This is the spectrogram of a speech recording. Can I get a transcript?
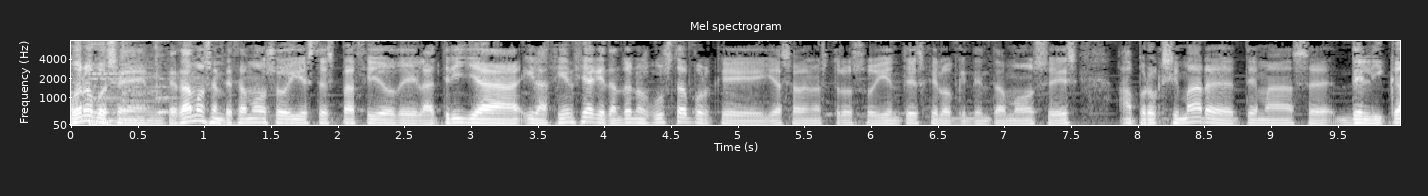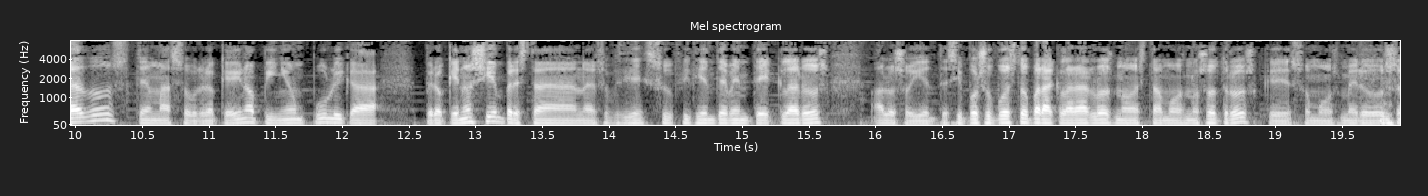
Bueno, pues empezamos, empezamos hoy este espacio de la trilla y la ciencia que tanto nos gusta porque ya saben nuestros oyentes que lo que intentamos es aproximar eh, temas eh, delicados, temas sobre lo que hay una opinión pública, pero que no siempre están eh, suficientemente claros a los oyentes. Y por supuesto, para aclararlos no estamos nosotros, que somos meros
